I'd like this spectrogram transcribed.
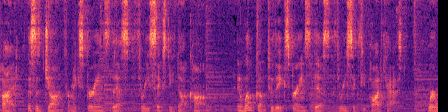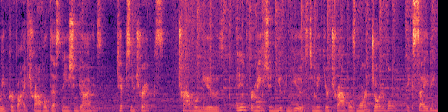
Hi, this is John from ExperienceThis360.com, and welcome to the Experience This 360 podcast, where we provide travel destination guides, tips and tricks, travel news, and information you can use to make your travels more enjoyable, exciting,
